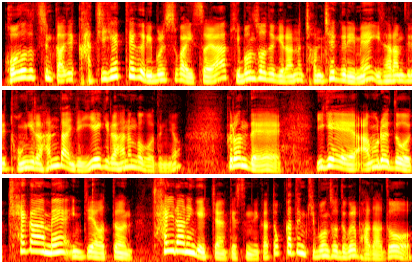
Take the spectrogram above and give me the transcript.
고소득층까지 같이 혜택을 입을 수가 있어야 기본소득이라는 전체 그림에 이 사람들이 동의를 한다 이제 이 얘기를 하는 거거든요. 그런데 이게 아무래도 체감에 이제 어떤 차이라는 게 있지 않겠습니까? 똑같은 기본소득을 받아도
